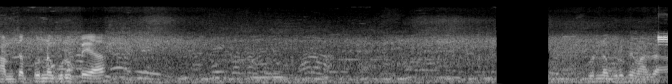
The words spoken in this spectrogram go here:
आमचा पूर्ण ग्रुप आहे हा. पूर्ण ग्रुप आहे माझा.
